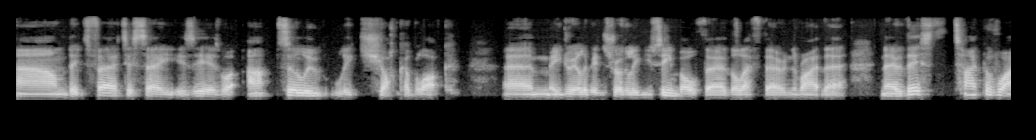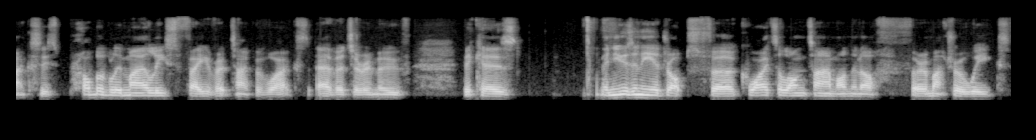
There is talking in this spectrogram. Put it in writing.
and it's fair to say his ears were absolutely chock a block. Um, he'd really been struggling. You've seen both there, the left there and the right there. Now, this type of wax is probably my least favourite type of wax ever to remove because I've been using eardrops for quite a long time on and off for a matter of weeks.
